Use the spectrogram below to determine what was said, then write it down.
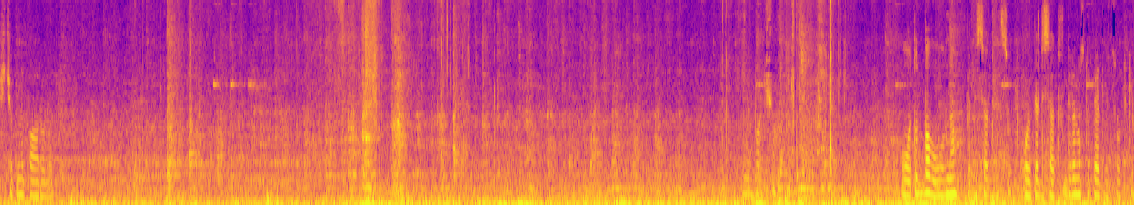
щоб не парило. О, тут бавовна 50%. Ой, 50, 95%.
